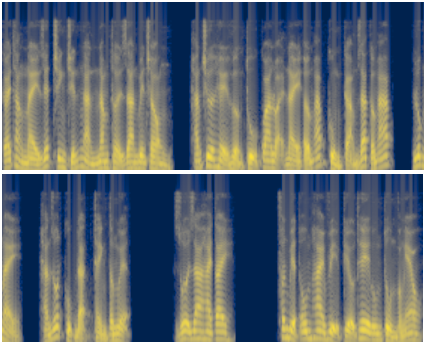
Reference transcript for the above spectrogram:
Cái thằng này giết chinh chiến ngàn năm thời gian bên trong, hắn chưa hề hưởng thụ qua loại này ấm áp cùng cảm giác ấm áp, lúc này, hắn rốt cục đạt thành tâm nguyện. Rồi ra hai tay, phân biệt ôm hai vị tiểu thê ung tùm vòng eo,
